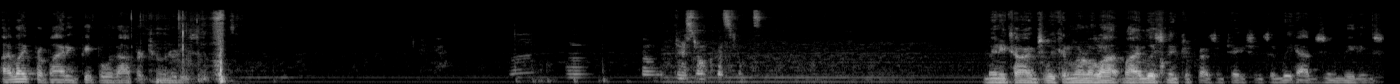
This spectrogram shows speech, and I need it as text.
I like providing people with opportunities. No questions. Many times we can learn a lot by listening to presentations, and we have Zoom meetings.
